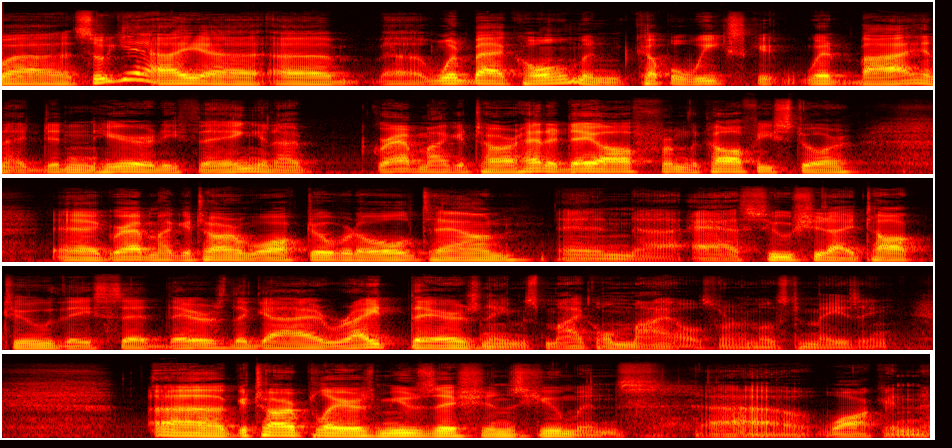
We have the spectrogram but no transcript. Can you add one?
uh, so yeah, I uh, uh, uh, went back home, and a couple weeks get, went by, and I didn't hear anything. And I grabbed my guitar, had a day off from the coffee store, uh, grabbed my guitar and walked over to Old Town and uh, asked who should I talk to. They said, "There's the guy right there. His name's Michael Miles, one of the most amazing." uh, guitar players, musicians, humans, uh, walking,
